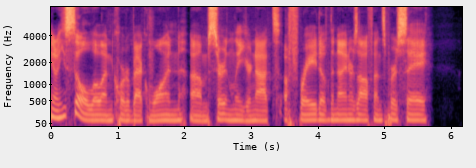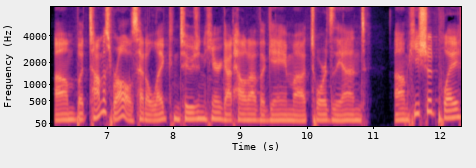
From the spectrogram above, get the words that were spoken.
you know, he's still a low end quarterback one. Um, certainly, you're not afraid of the Niners offense per se. Um, but Thomas Rawls had a leg contusion here, got held out of the game uh, towards the end. Um, he should play,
